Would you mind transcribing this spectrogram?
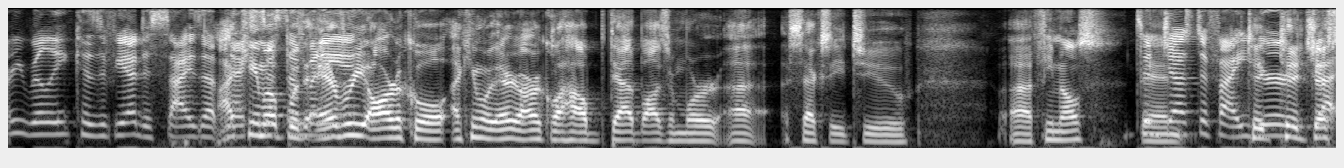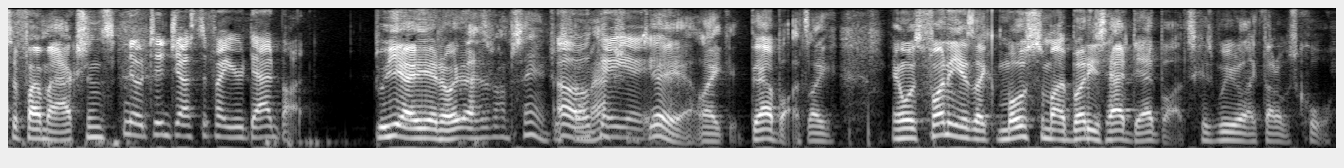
Are you really? Because if you had to size up, I came up with every article. I came up with every article how dad bods are more uh, sexy to uh, females to justify to, your to justify my actions. no to justify your dad bod. But yeah, yeah, no, that's what I'm saying. Just Oh, okay, actions. yeah, yeah, yeah, like dad bods. Like, and what's funny is like most of my buddies had dad bods because we were like thought it was cool.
